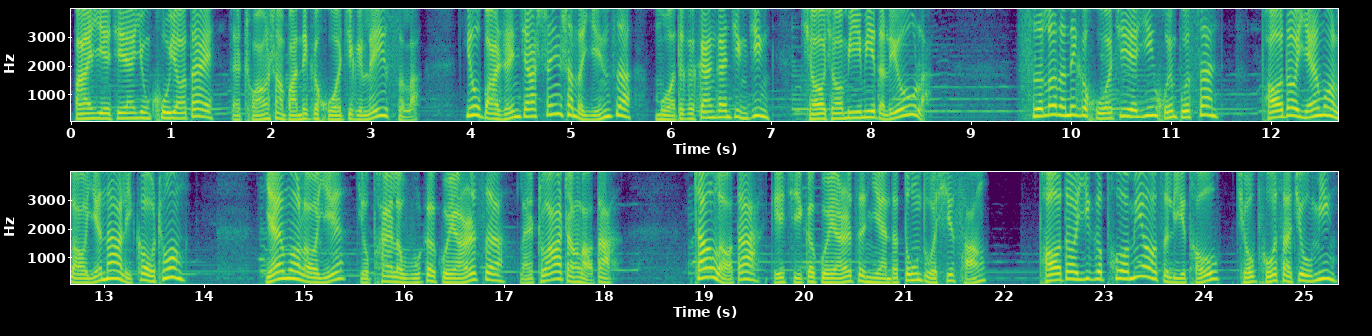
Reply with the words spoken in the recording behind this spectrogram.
半夜间，用裤腰带在床上把那个伙计给勒死了，又把人家身上的银子抹得个干干净净，悄悄咪咪的溜了。死了的那个伙计阴魂不散，跑到阎王老爷那里告状。阎王老爷就派了五个鬼儿子来抓张老大。张老大给几个鬼儿子撵得东躲西藏，跑到一个破庙子里头求菩萨救命。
